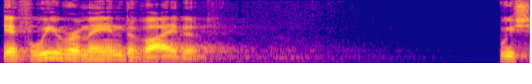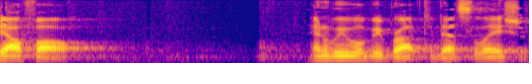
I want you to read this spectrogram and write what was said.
If we remain divided, we shall fall, and we will be brought to desolation.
